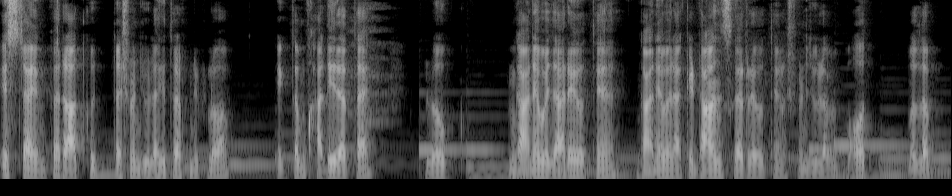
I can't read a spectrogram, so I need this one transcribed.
इस टाइम पर रात को लक्ष्मण झूला की तरफ़ निकलो आप। एकदम खाली रहता है। लोग गाने बजा रहे होते हैं, गाने बजा के डांस कर रहे होते हैं लक्ष्मण झूला में। बहुत मतलब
